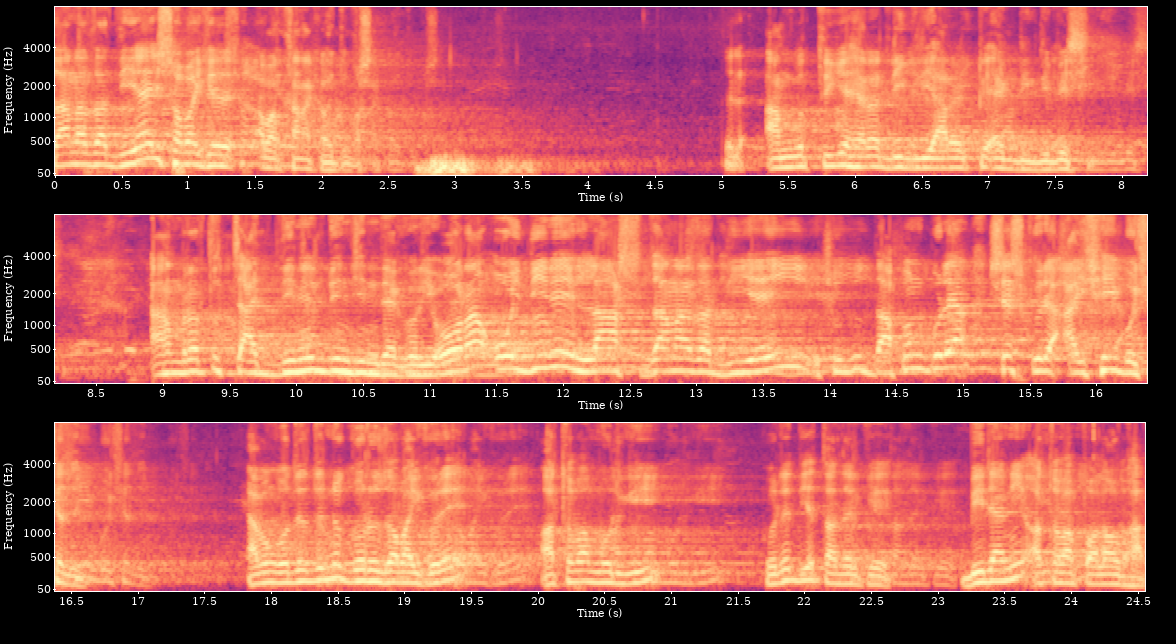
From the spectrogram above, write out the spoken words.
জানাজা দিয়েই সবাইকে আবার খানা খাওয়াইতে বসা। তাহলে আমগর থেকে হেরা ডিগ্রি আরও একটু এক ডিগ্রি বেশি। আমরা তো চার দিনের দিন চিন্তা করি। ওরা ওই দিনে লাশ জানাজা দিয়েই শুধু দাফন করে শেষ করে আইসেই বসে যায়। এবং ওদের জন্য গরু জবাই করে অথবা মুরগি করে দিয়ে তাদেরকে বিরিয়ানি অথবা পোলাও ভাত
